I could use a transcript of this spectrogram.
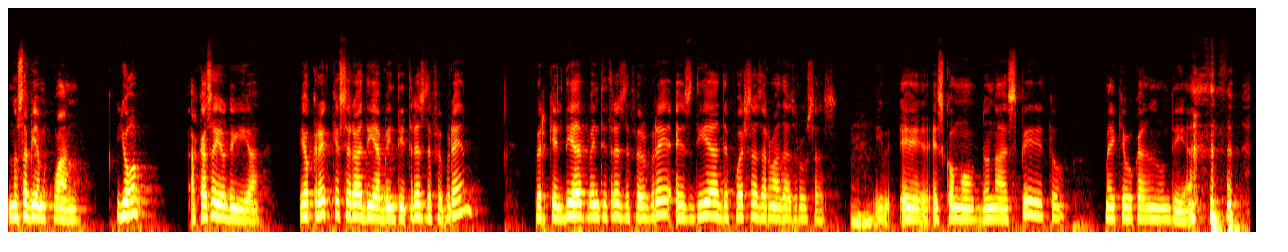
no sabíem quan. Jo, a casa jo diria, jo crec que serà dia 23 de febrer, perquè el dia 23 de febrer és dia de Forces Armades Russes. Uh -huh. I eh, és com donar espíritu. M'he equivocat en un dia.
